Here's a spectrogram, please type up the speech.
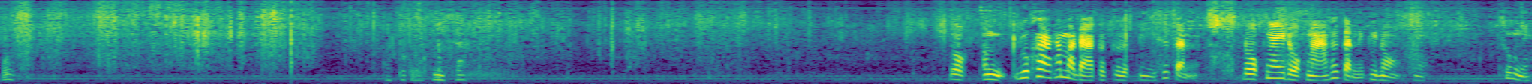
โอ๊ยเอาไปดอกนี่ซะดอกอันยูคาธรรมดาก็เกิดดีคือกัน ดอกไงดอกหนาคือกันนี่พี่น้องนี่ซุ่มนี่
